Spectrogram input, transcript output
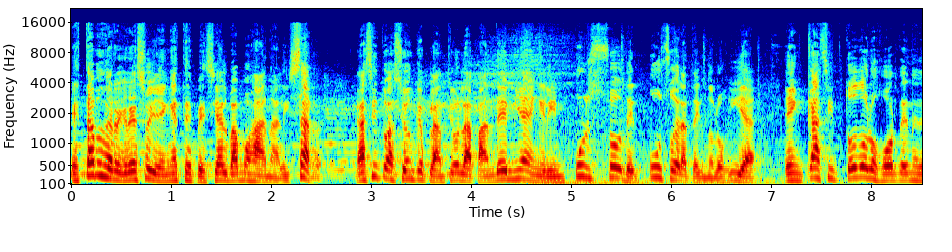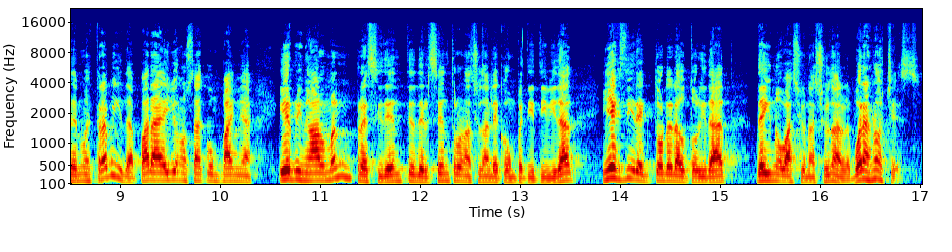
Estamos de regreso y en este especial vamos a analizar la situación que planteó la pandemia en el impulso del uso de la tecnología en casi todos los órdenes de nuestra vida. Para ello nos acompaña Irving Allman, presidente del Centro Nacional de Competitividad y exdirector de la Autoridad de Innovación Nacional. Buenas noches.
